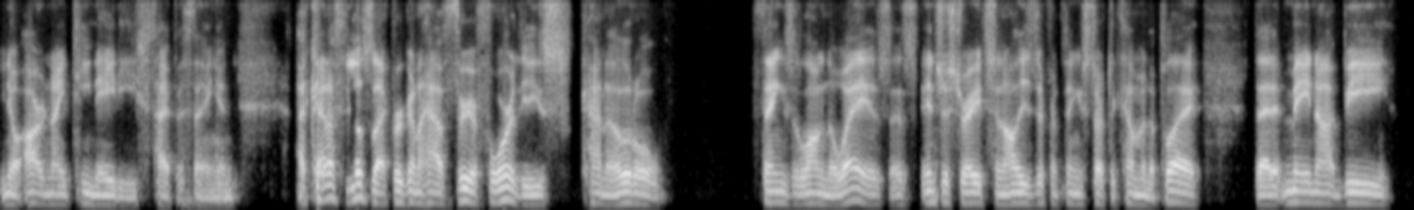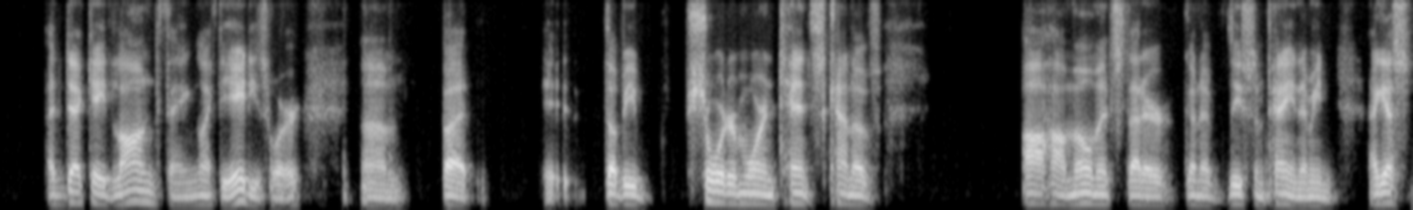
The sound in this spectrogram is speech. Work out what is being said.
you know our 1980s type of thing. And it kind of feels like we're going to have three or four of these kind of little things along the way as, as interest rates and all these different things start to come into play that it may not be a decade long thing like the 80s were. Um, but it, there'll be shorter more intense kind of aha moments that are going to leave some pain. I mean i guess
